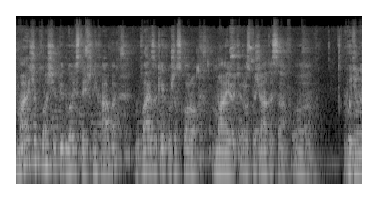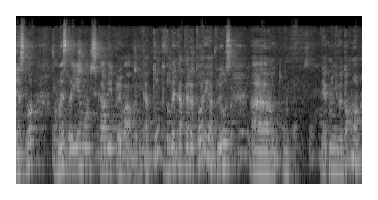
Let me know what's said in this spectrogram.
маючи площі під логістичні хаби, два з яких вже скоро мають розпочатися е, будівництво, ми стаємо цікаві і привабливі. А тут велика територія, плюс, е, як мені відомо,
